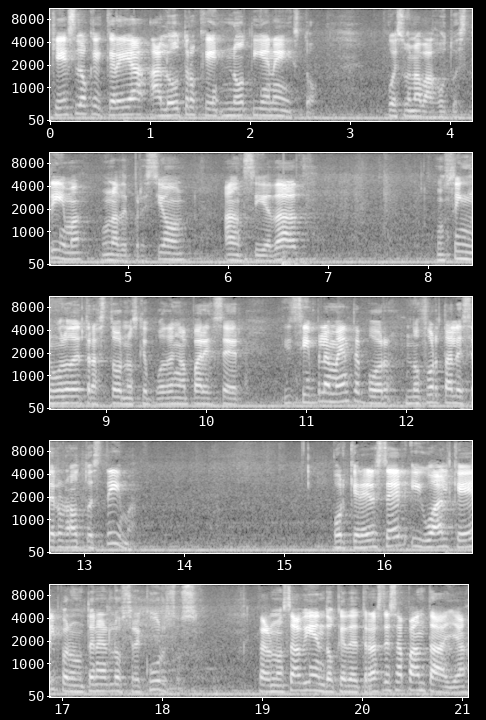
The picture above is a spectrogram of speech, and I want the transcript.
¿qué es lo que crea al otro que no tiene esto? Pues una baja autoestima, una depresión, ansiedad, un sinnúmero de trastornos que pueden aparecer y simplemente por no fortalecer una autoestima. Por querer ser igual que él, pero no tener los recursos. Pero no sabiendo que detrás de esa pantalla,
